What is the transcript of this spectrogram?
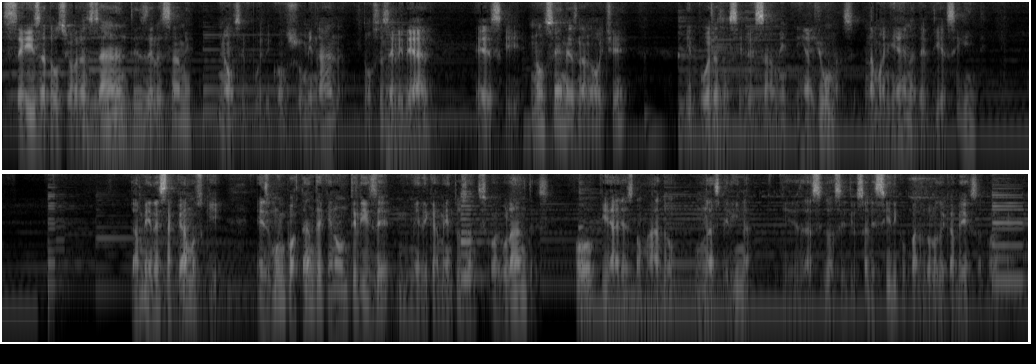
6 a 12 horas antes do exame não se pode consumir nada. Então, o ideal é que não cenes na noite e puedas fazer o exame em ajunas na manhã do dia seguinte. Também destacamos que é muito importante que não utilize medicamentos anticoagulantes ou que hayas tomado uma aspirina, que é ácido acetil salicílico para dor de cabeça, por exemplo,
